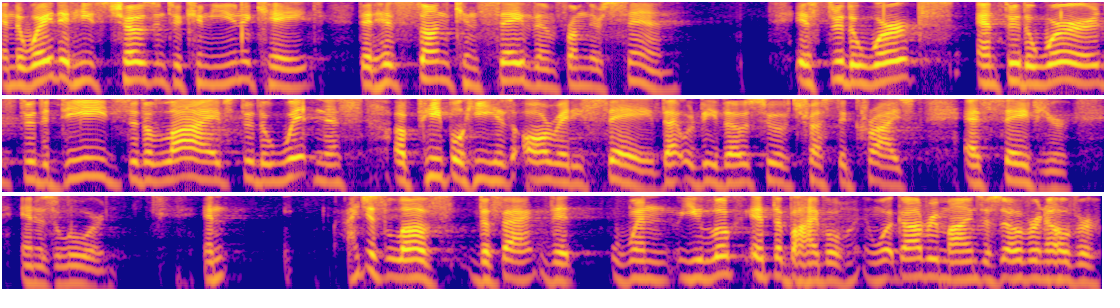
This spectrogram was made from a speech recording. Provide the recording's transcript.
And the way that he's chosen to communicate that his son can save them from their sin is through the works and through the words, through the deeds, through the lives, through the witness of people he has already saved. That would be those who have trusted Christ as Savior and as Lord. And I just love the fact that when you look at the Bible and what God reminds us over and over,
